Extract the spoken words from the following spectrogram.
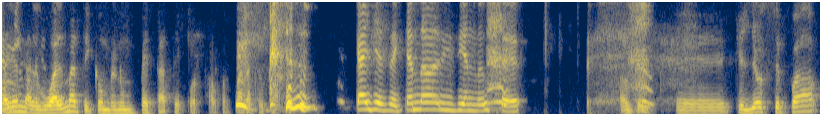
Vayan amigo. al Walmart y compren un petate, por favor, para su. Cállese, ¿qué andaba diciendo usted? Ok, eh, que yo sepa,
